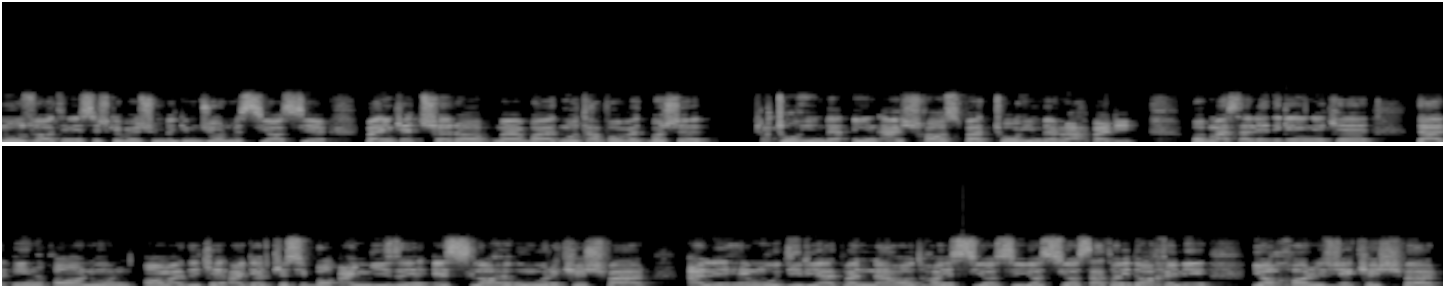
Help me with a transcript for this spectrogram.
موضوعاتی نیستش که بهشون بگیم جرم سیاسیه. و اینکه چرا باید متفاوت باشه توهین به این اشخاص و توهین به رهبری. خب مسئله دیگه اینه که در این قانون آمده که اگر کسی با انگیزه اصلاح امور کشور علیه مدیریت و نهادهای سیاسی یا سیاستهای داخلی یا خارجی کشور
